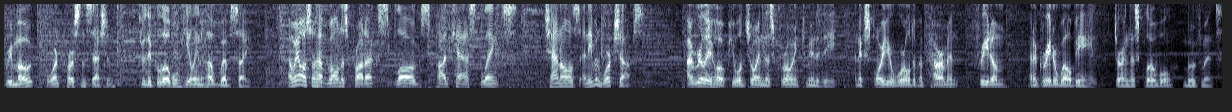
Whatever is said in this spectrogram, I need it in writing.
remote, or in person session through the Global Healing Hub website. And we also have wellness products, blogs, podcasts, links, channels, and even workshops. I really hope you will join this growing community and explore your world of empowerment, freedom, and a greater well being during this global movement.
